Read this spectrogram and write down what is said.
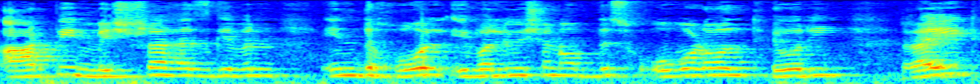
rp mishra has given in the whole evolution of this overall theory right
